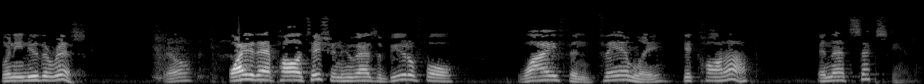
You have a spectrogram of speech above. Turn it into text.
when he knew the risk? You know? Why did that politician who has a beautiful wife and family get caught up in that sex scandal?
